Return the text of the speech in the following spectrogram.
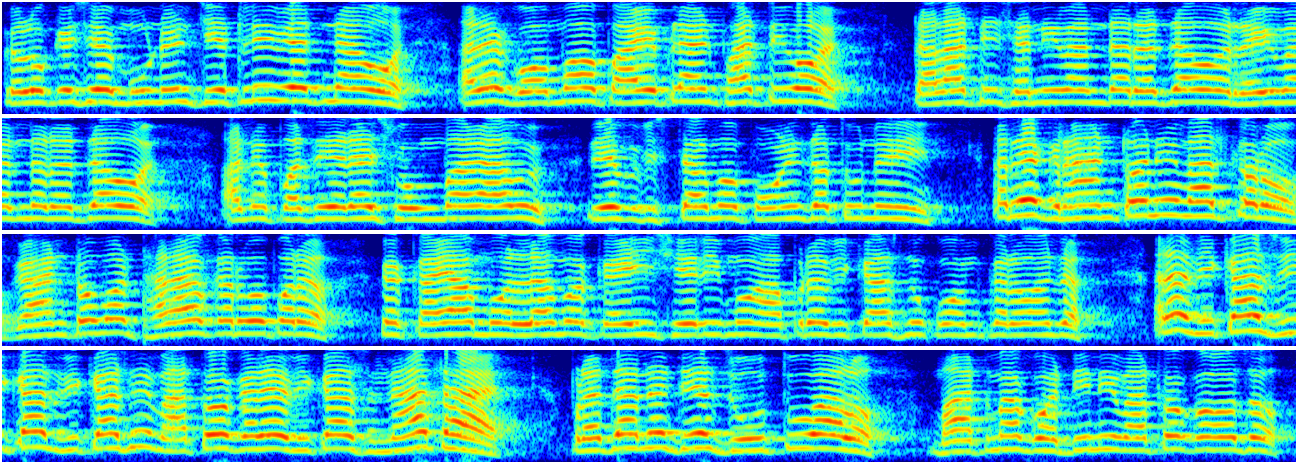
પેલો કહે છે નહીં જેટલી વેદના હોય. અરે ગોમાં પાઇપલાઇન ફાટી હોય તલાટી શનિવારના રજા હોય, રવિવારના રજા હોય, અને પછી એ સોમવાર આવ્યું એ વિસ્તારમાં પોણી જતું નહીં. અરે ગ્રાન્ટોની વાત કરો. ગ્રાન્ટોમાં ઠરાવ કરવો પડે કે કયા મોહલ્લામાં કઈ શેરીમાં આપણે વિકાસનું કામ કરવાનું છે. અરે વિકાસ વિકાસ, વિકાસની વાતો કરે, વિકાસ ના થાય. પ્રજાને જે જોતું આલો, મહાત્મા ગાંધીની વાતો કરો છો,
